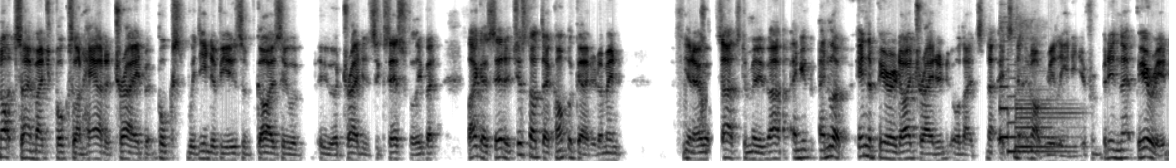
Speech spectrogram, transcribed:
not so much books on how to trade, but books with interviews of guys who have who have traded successfully. But like I said, it's just not that complicated. I mean, you know, it starts to move up. And you and look, in the period I traded, although it's not, it's not really any different, but in that period,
